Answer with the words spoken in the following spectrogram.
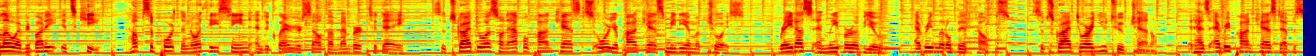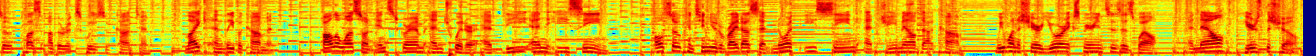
Hello, everybody. It's Keith. Help support the Northeast scene and declare yourself a member today. Subscribe to us on Apple Podcasts or your podcast medium of choice. Rate us and leave a review. Every little bit helps. Subscribe to our YouTube channel. It has every podcast episode plus other exclusive content. Like and leave a comment. Follow us on Instagram and Twitter at the NE Scene. Also, continue to write us at northeastscene at gmail.com. We want to share your experiences as well. And now, here's the show.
